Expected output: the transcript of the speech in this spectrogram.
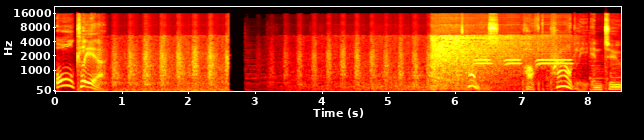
All clear. Proudly into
